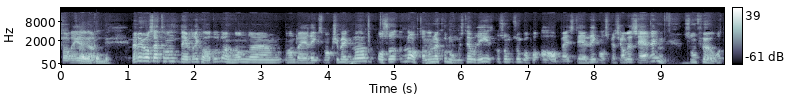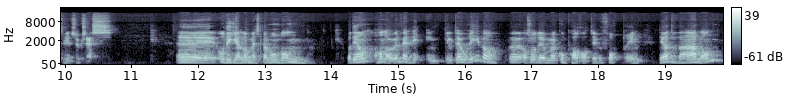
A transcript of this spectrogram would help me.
Farlig greier. Men uansett, han, David Ricardo da, han, eh, han ble rik som aksjemegler. Og så lagde han en økonomisk teori som, som går på arbeidsdeling og spesialisering, som fører til suksess. Eh, og det gjelder mest mellom land. Og det han, han har jo en veldig enkel teori, da, eh, altså det med komparative fortrinn. Det er at hver land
